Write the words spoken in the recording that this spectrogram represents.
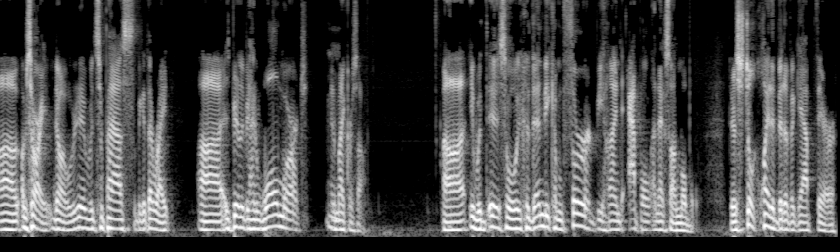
uh, I'm sorry, no, it would surpass, let me get that right, uh, it's barely behind Walmart and Microsoft. Uh, it would so it could then become third behind Apple and ExxonMobil. There's still quite a bit of a gap there.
